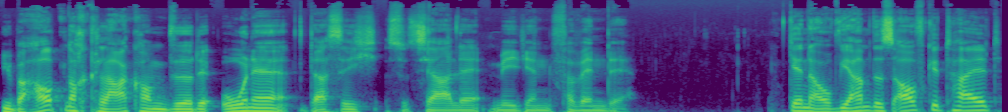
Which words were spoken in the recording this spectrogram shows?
überhaupt noch klarkommen würde, ohne dass ich soziale Medien verwende. Genau, wir haben das aufgeteilt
